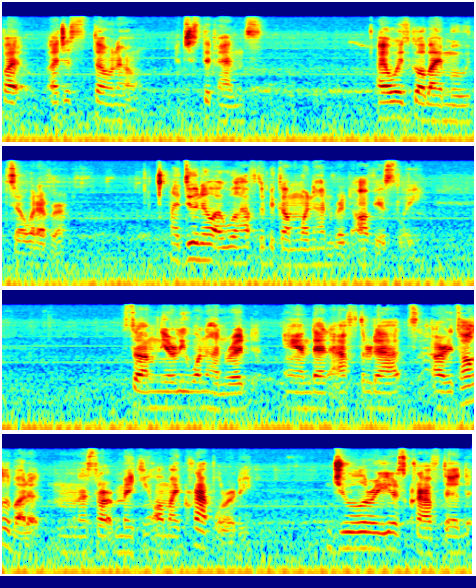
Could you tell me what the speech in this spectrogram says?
but I just don't know. It just depends. I always go by mood, so whatever. I do know I will have to become 100, obviously. So I'm nearly 100, and then after that, I already talked about it. I'm gonna start making all my crap already. Jewelry is crafted,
